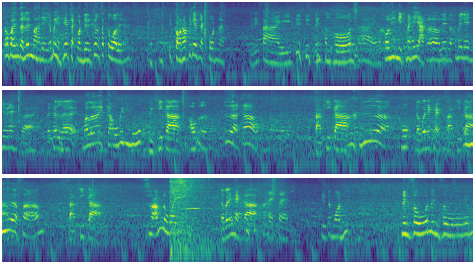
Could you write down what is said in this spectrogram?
เจ้าไปตั้งแต่เล่นมาเนี่ยยังไม่เห็นเทพจากกลเดินเครื่องสักตัวเลยนะกองทัพที่เทพจากกลน่ะไม่ได้ใส่เล่นคอนโทรลใช่เขาลิมิตไม่ให้อยากให้เราเล่นแล้วก็ไม่เล่นใช่ไหมใช่แบทเทิลเลยมาเลยเกาไม่มีมูฟหนึ่งคีย์กลางเอาเออเอื้อเก้าสามคีย์กลางเอื้อหกดับเบิลเดแท็กสามคีย์กลางเอื้อสามสามคีย์กลางสามหน่วยดับเบิลเดแท็กกลางแตกแตกถือแตะมอนหนึ่งศูนย์หนึ่งศูนย์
